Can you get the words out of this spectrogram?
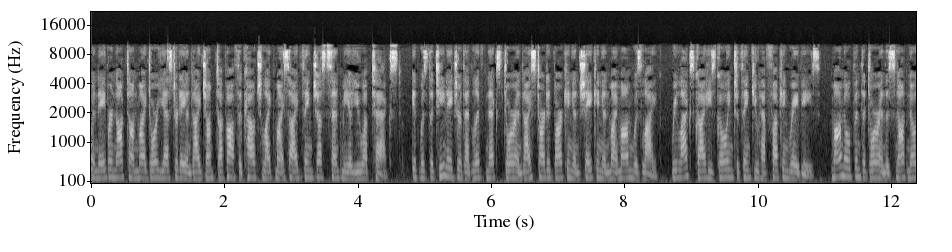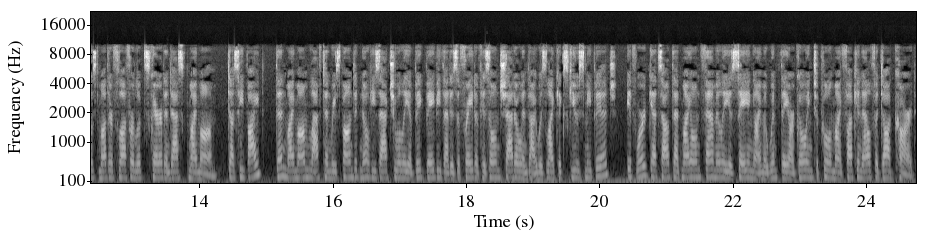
a neighbor knocked on my door yesterday and I jumped up off the couch like my side thing just sent me a you up text. It was the teenager that lived next door and I started barking and shaking and my mom was like, relax guy he's going to think you have fucking rabies. Mom opened the door and the snot-nosed mother fluffer looked scared and asked my mom, does he bite? Then my mom laughed and responded no he's actually a big baby that is afraid of his own shadow and I was like excuse me bitch? If word gets out that my own family is saying I'm a wimp they are going to pull my fucking alpha dog card.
